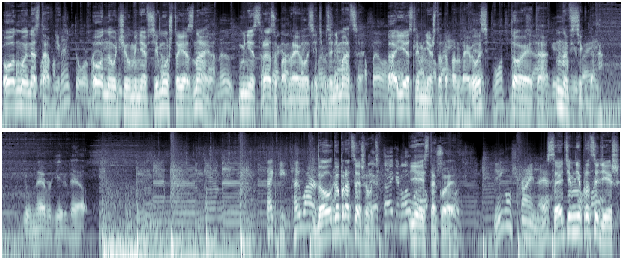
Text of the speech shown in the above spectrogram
Он мой наставник. Он научил меня всему, что я знаю. Мне сразу понравилось этим заниматься. А если мне что-то понравилось, то это навсегда. Долго процеживать. Есть такое. С этим не процедишь.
